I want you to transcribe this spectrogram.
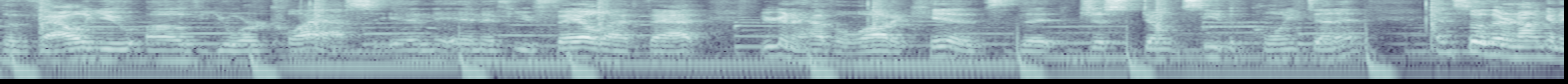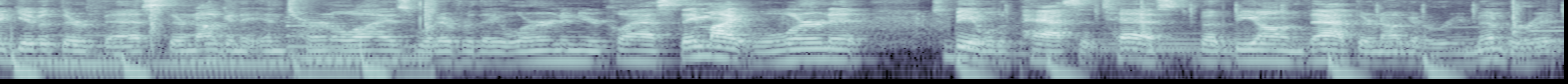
The value of your class. And, and if you fail at that, you're going to have a lot of kids that just don't see the point in it. And so they're not going to give it their best. They're not going to internalize whatever they learn in your class. They might learn it to be able to pass a test, but beyond that, they're not going to remember it.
